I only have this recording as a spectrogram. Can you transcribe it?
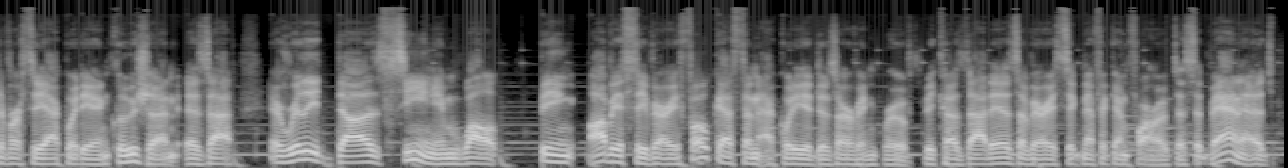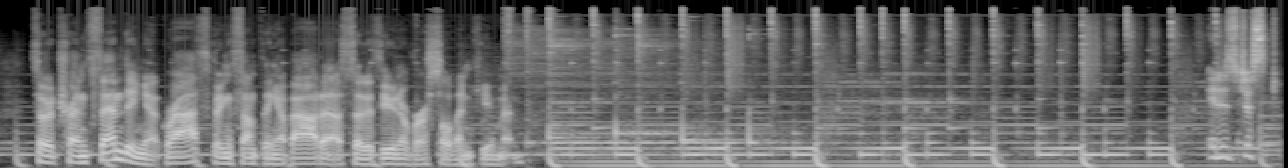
diversity, equity, inclusion is that it really does seem, while being obviously very focused on equity deserving groups because that is a very significant form of disadvantage. So transcending it, grasping something about us that is universal and human. It is just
